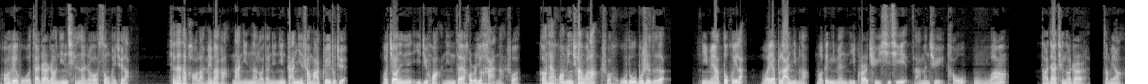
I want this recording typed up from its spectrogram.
黄飞虎在这儿让您擒了之后送回去的。现在他跑了，没办法。那您呢，老将军，您赶紧上马追出去。我教您一句话，您在后边就喊呢，说刚才黄明劝我了，说虎毒不食子，你们呀都回来，我也不拦你们了。我跟你们一块儿去西岐，咱们去投武王。大家听到这儿。怎么样？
